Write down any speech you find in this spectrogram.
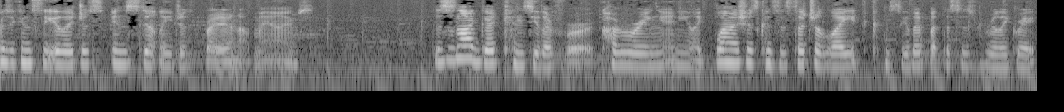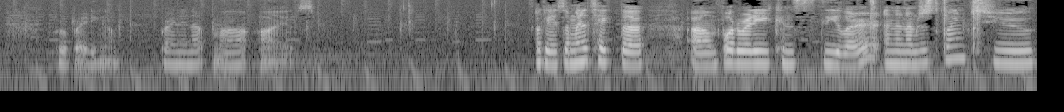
As you can see, it just instantly just brighten up my eyes. This is not a good concealer for covering any like blemishes because it's such a light concealer, but this is really great for brightening up, brightening up my eyes. Okay, so I'm going to take the um, Photo Ready concealer and then I'm just going to,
